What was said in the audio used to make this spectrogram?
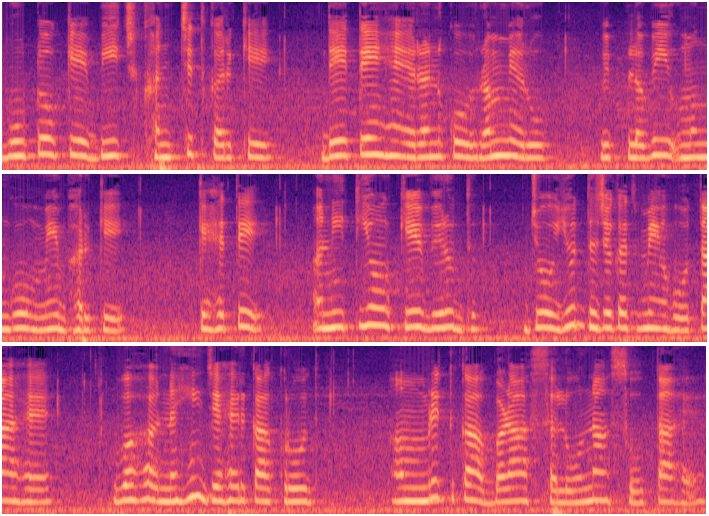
बूटों के बीच खंचित करके देते हैं रन को रम्य रूप, विप्लवी उमंगों में भर के। कहते, अनीतियों के विरुद्ध जो युद्ध जगत में होता है, वह नहीं जहर का क्रोध, अमृत का बड़ा सलोना सोता है।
